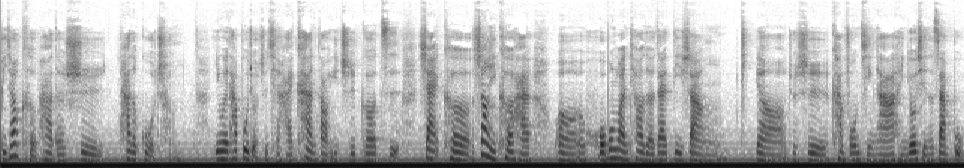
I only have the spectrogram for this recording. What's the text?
比较可怕的是它的过程，因为他不久之前还看到一只鸽子，下一刻上一刻还呃活蹦乱跳的在地上，呃，就是看风景啊，很悠闲的散步，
